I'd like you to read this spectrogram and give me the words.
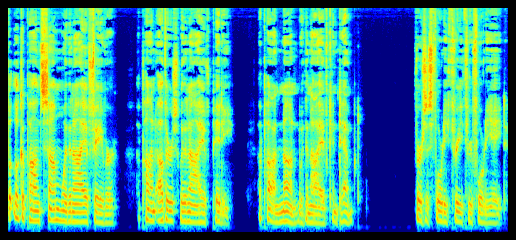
but look upon some with an eye of favor, upon others with an eye of pity, upon none with an eye of contempt. Verses 43 through 48.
